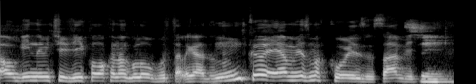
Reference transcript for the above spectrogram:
alguém da MTV e colocam na Globo, tá ligado? Nunca é a mesma coisa, sabe? Sim.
